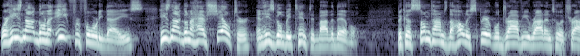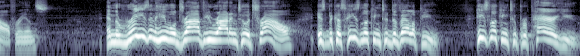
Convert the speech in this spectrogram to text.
where he's not going to eat for 40 days, he's not going to have shelter, and he's going to be tempted by the devil. Because sometimes the Holy Spirit will drive you right into a trial, friends. And the reason he will drive you right into a trial is because he's looking to develop you. He's looking to prepare you.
